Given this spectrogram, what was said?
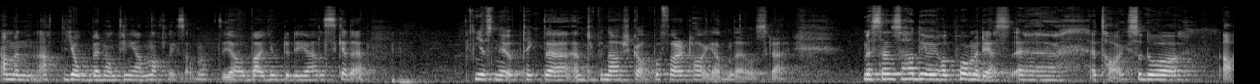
ja, men att jobb är någonting annat liksom. Att jag bara gjorde det jag älskade. Just när jag upptäckte entreprenörskap och företagande och sådär. Men sen så hade jag ju hållit på med det eh, ett tag så då ja,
